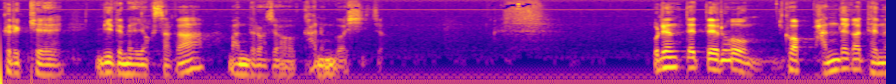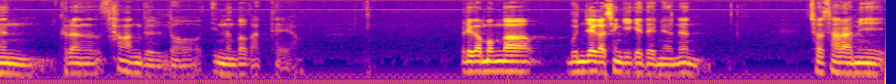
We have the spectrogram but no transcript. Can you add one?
그렇게 믿음의 역사가 만들어져 가는 것이죠. 우리는 때때로 그와 반대가 되는 그런 상황들도 있는 것 같아요. 우리가 뭔가 문제가 생기게 되면은 저 사람이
